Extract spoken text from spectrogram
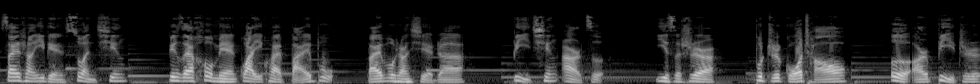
塞上一点蒜青，并在后面挂一块白布，白布上写着“避清”二字，意思是不知国朝恶而避之，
